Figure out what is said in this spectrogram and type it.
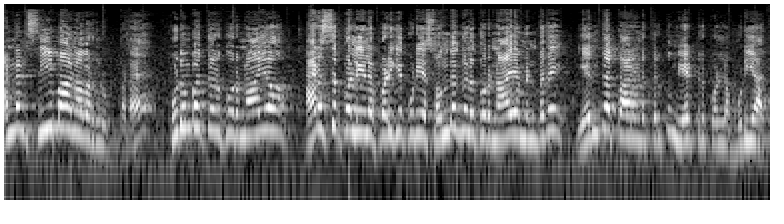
அண்ணன் சீமான் அவர்கள் உட்பட குடும்பத்திற்கு ஒரு நியாயம் அரசு பள்ளியில் படிக்கக்கூடிய சொந்தங்களுக்கு ஒரு நியாயம் என்பதை எந்த காரணத்திற்கும் ஏற்றுக்கொள்ள முடியாது.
